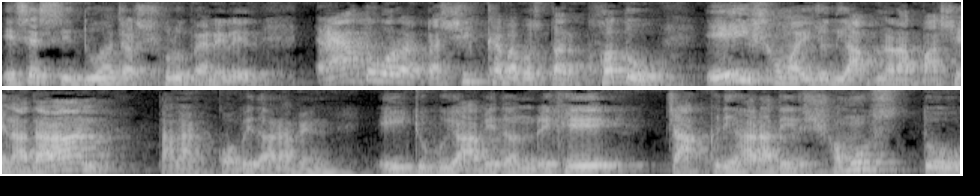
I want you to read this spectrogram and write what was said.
এসএসসি দু হাজার ষোলো প্যানেলের এত বড় একটা শিক্ষা ব্যবস্থার ক্ষত, এই সময় যদি আপনারা পাশে না দাঁড়ান, তাহলে আর কবে দাঁড়াবেন? এইটুকুই আবেদন রেখে চাকরিহারাদের সমস্ত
